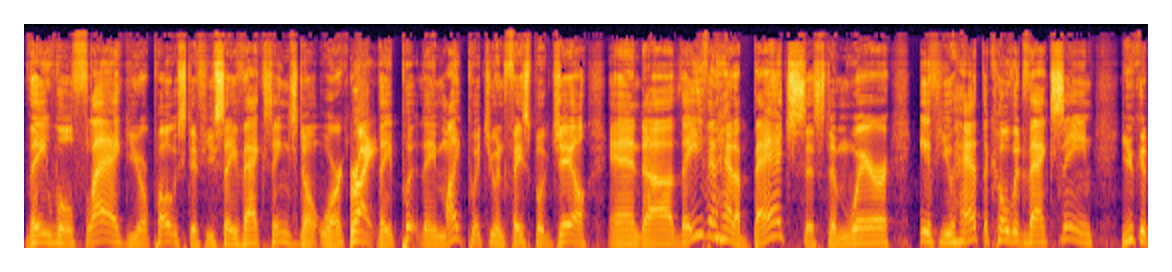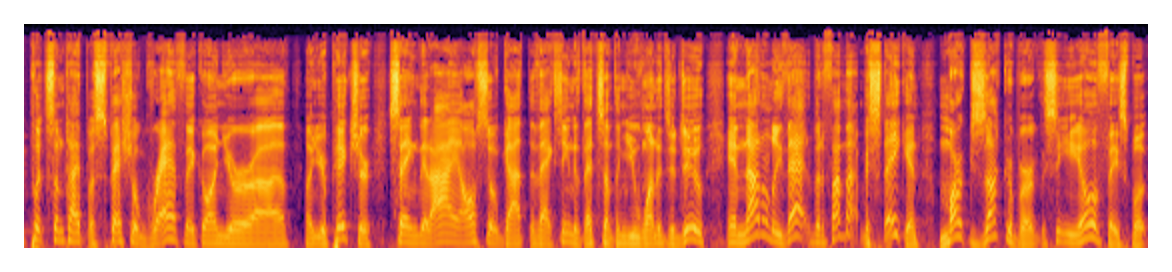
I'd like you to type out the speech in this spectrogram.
they will flag your post if you say vaccines don't work. Right. They put they might put you in Facebook jail, and uh, they even had a badge system where if you had the COVID vaccine, you could put some type of special graphic on your uh, on your picture saying that I also got the vaccine if that's something you wanted to do. And not only that, but if I'm not mistaken, Mark Zuckerberg, the CEO of Facebook,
